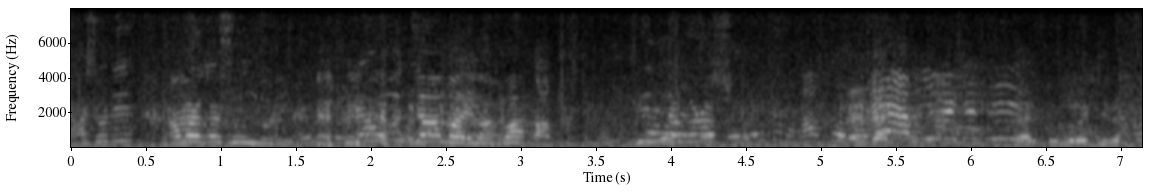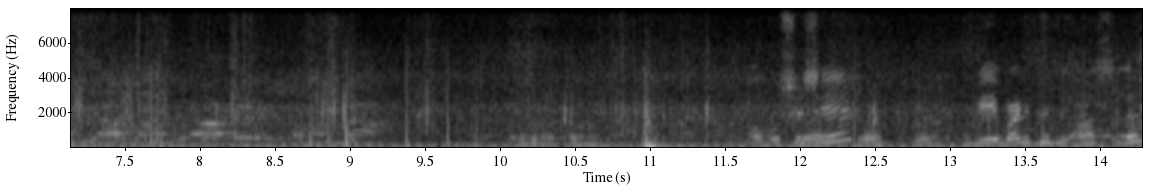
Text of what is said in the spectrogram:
শাশুড়ি আমার কাছে সুন্দরী। কেমন জামাই, বাবা? চিন্তা করো। অবশেষে বিয়ে বাড়িতে আসলাম,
